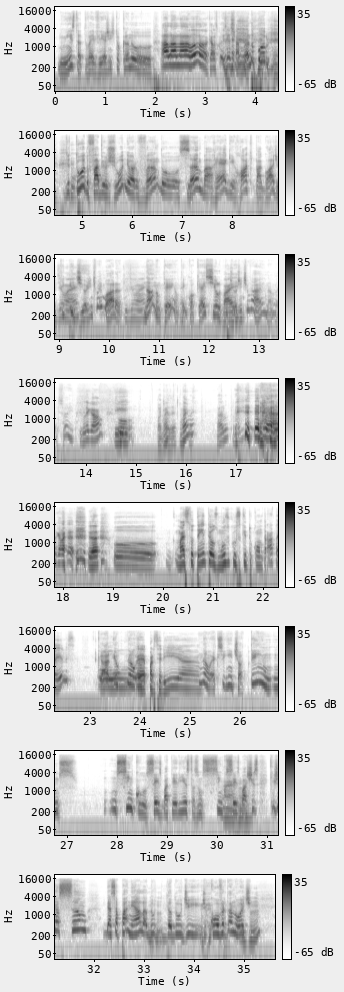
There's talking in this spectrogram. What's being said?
no Insta, tu vai ver a gente tocando ah lá lá, ô, aquelas coisinhas, chamando o público. De tudo, Fábio Júnior, Vando, samba, reggae, rock, pagode, o que demais. pediu a gente vai embora. Que demais. Não, não tem, não tem qualquer estilo. Vai. Pediu, a gente vai. Não, é isso aí. Que legal. E- O- Pode Vai, fazer. vai, vai. Vai, Luta. vai. o... Mas tu tem os teus músicos que tu contrata eles? Cara, Ou eu- não, é eu- parceria? Não, é que é o seguinte, ó, tem um- uns uns cinco, seis bateristas, uns cinco, seis Aham. baixistas que já são dessa panela do, Uhum. do, do- de, de cover da noite.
